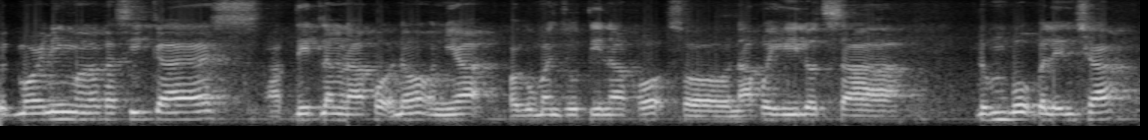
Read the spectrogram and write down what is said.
Good morning mga kasikas. Update lang na ako no. Unya pag uman duty na ako. So na ako'y hilot sa Lumbo, Valencia.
